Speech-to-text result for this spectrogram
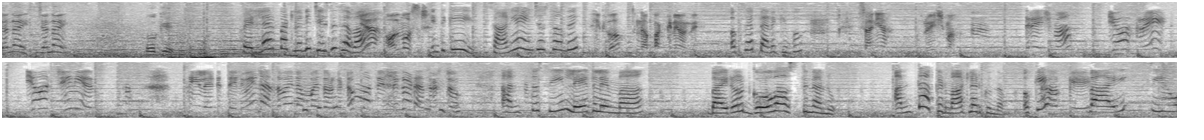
చెన్నై చెన్నై. ఓకే పెళ్ళేర్పాట్లన్నీ చేసేసావా? ఆల్మోస్ట్ ఇంతకీ సానియా ఏం చేస్తోంది? ఇదిగో నా పక్కనే ఉంది. ఒకసారి తనకివ్వు. Sania Reshma. Reshma your great your genius నీలాంటి తెలివైన అందమైన అమ్మాయి దొరకటం మా సిద్ధుగాడు అదృష్టం. అంత సీన్ లేదులేమ్మా. బై రోడ్ గోవా వస్తున్నాను. అంతా అక్కడ మాట్లాడుకుందాం. ఓకే? బాయ్. సీ యూ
